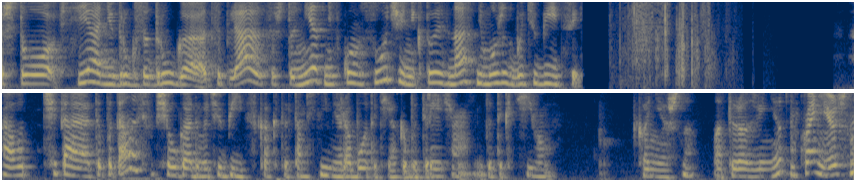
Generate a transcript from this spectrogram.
что все они друг за друга цепляются, что нет, ни в коем случае никто из нас не может быть убийцей. А вот читая, ты пыталась вообще угадывать убийц, как-то там с ними работать якобы третьим детективом? Конечно. А ты разве нет? Ну, конечно.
